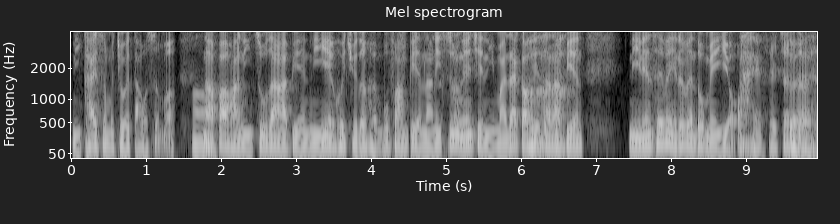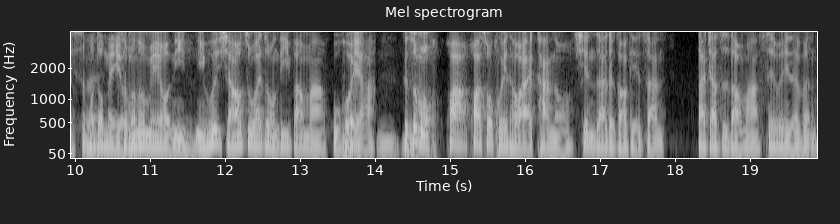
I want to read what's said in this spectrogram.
你开什么就会倒什么。啊那包含你住在那边，你也会觉得很不方便啊。你十五年前你买在高铁站那边，你连 Seven Eleven 都没有啊，对哎，真的什么都没有，什么都没有。你你会想要住在这种地方吗？不会啊。可是我们话话说回头来看哦，现在的高铁站，大家知道吗？Seven Eleven，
